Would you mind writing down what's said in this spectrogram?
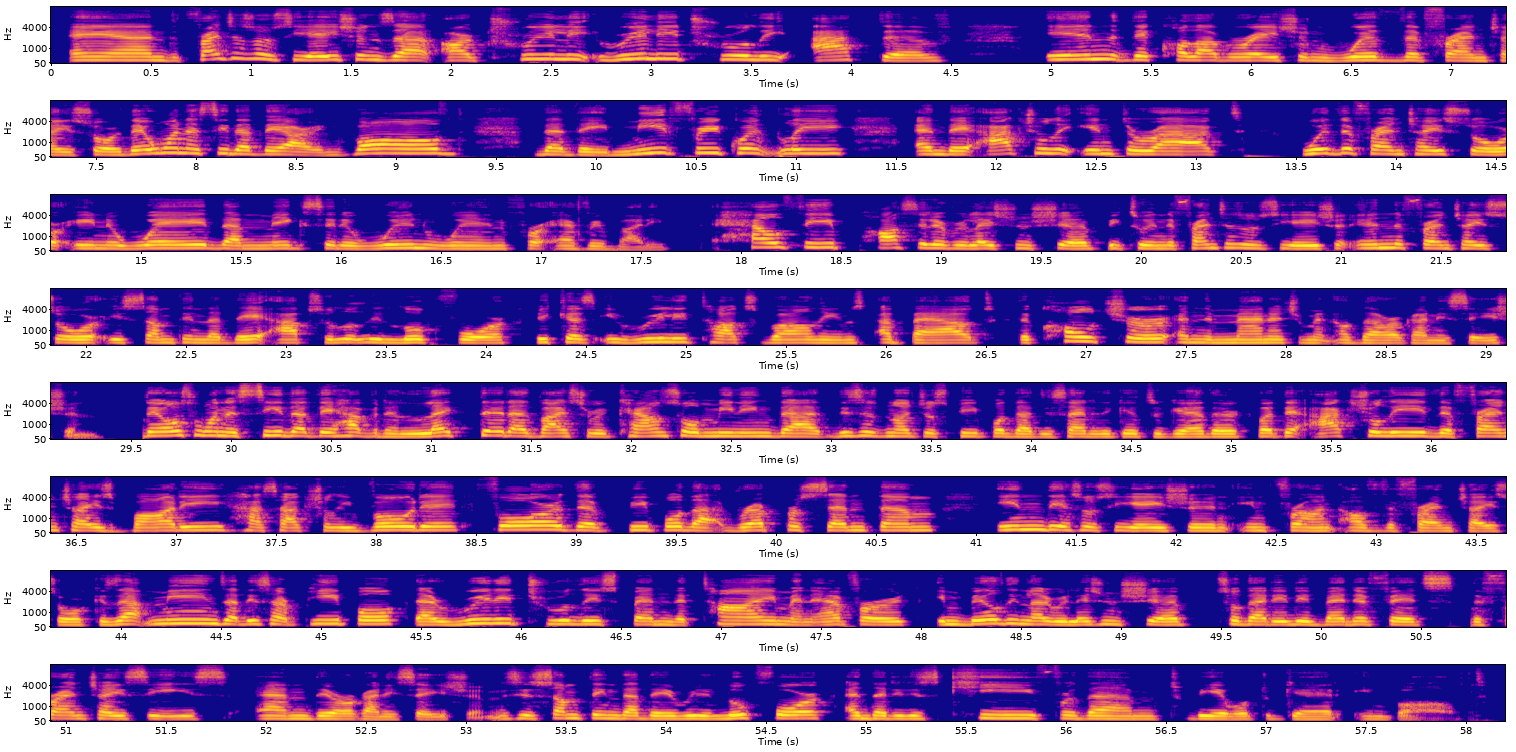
and franchise associations that are truly, really, truly active in the collaboration with the franchisor. They want to see that they are involved, that they meet frequently, and they actually interact with the franchisor in a way that makes it a win-win for everybody healthy, positive relationship between the franchise association and the franchisor is something that they absolutely look for because it really talks volumes about the culture and the management of the organization. They also want to see that they have an elected advisory council, meaning that this is not just people that decided to get together, but they actually, the franchise body has actually voted for the people that represent them in the association in front of the franchisor. Because that means that these are people that really truly spend the time and effort in building that relationship so that it benefits the franchisees and the organization. This is something that they really look for and that it is key for them to be able to get involved.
